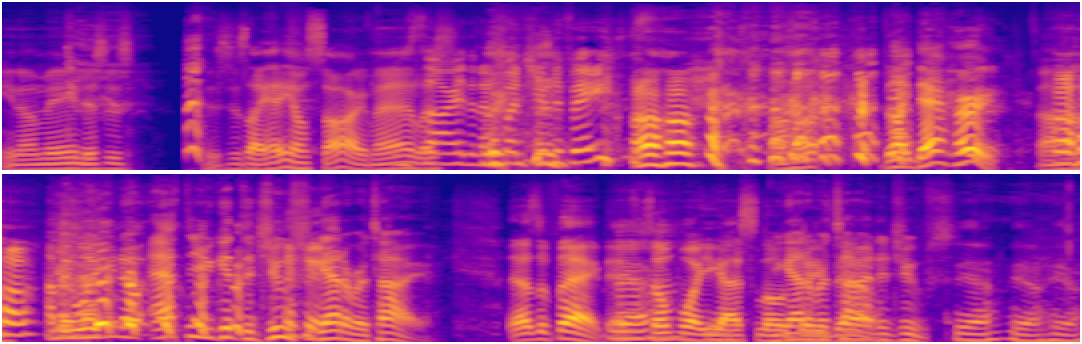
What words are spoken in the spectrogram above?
You know what I mean? This is this is like, hey, I'm sorry, man. I'm sorry that I punched you in the face. Uh huh. uh-huh. like that hurt. Uh-huh. I mean, well, you know, after you get the juice, you got to retire. That's a fact. Yeah. At some point, you Yeah. gotta slow. You got to retire down. the juice. Yeah, yeah, yeah.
